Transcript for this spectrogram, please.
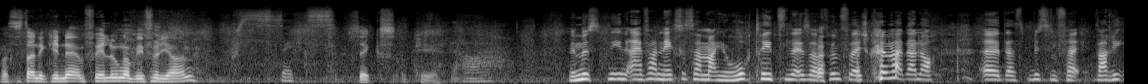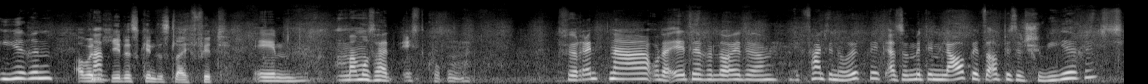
was ist deine Kinderempfehlung? Ab wie vielen Jahren? Sechs. Sechs, okay. Wir müssten ihn einfach nächstes Mal mal hier hochtriezen, da ist er fünf. Vielleicht können wir dann noch äh, das ein bisschen variieren. Aber Man- nicht jedes Kind ist gleich fit. Eben. Man muss halt echt gucken. Für Rentner oder ältere Leute, ich fand den Rückweg, also mit dem Laub jetzt auch ein bisschen schwierig.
